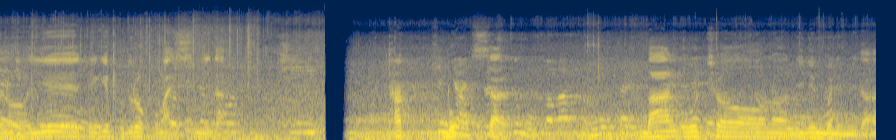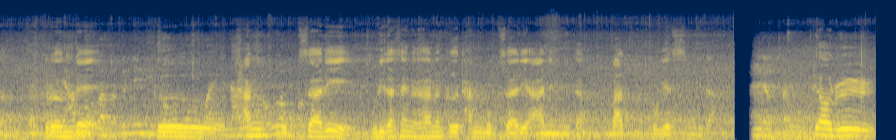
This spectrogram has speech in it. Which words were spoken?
어, 이게 되게 부드럽고 맛있습니다. 닭 목살 15,000원 1인분입니다. 그런데 그 닭목살이 우리가 생각하는 그 닭목살이 아닙니다. 맛 보겠습니다. 뼈를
